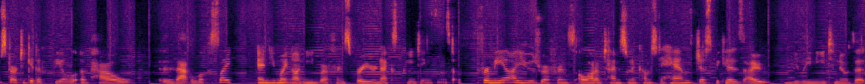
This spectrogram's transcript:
start to get a feel of how that looks like, and you might not need reference for your next paintings and stuff. For me, I use reference a lot of times when it comes to hands just because I really need to know that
